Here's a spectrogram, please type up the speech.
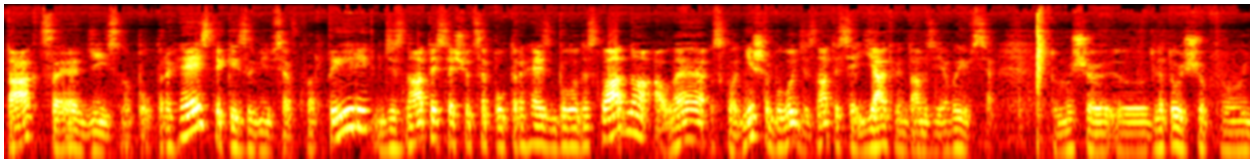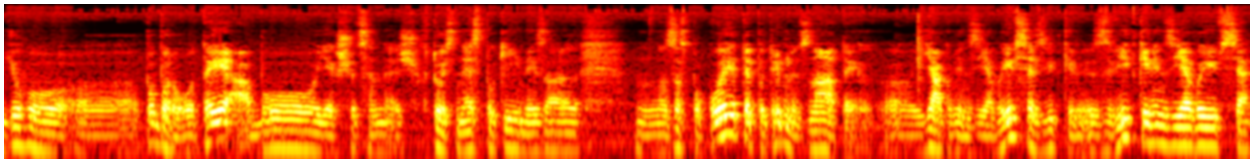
так, це дійсно полтергейст, який завівся в квартирі. Дізнатися, що це полтергейст було не складно, але складніше було дізнатися, як він там з'явився. Тому що е, для того, щоб його е, побороти, або якщо це не хтось неспокійний за. Заспокоїти потрібно знати, е, як він з'явився, звідки, звідки він з'явився,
